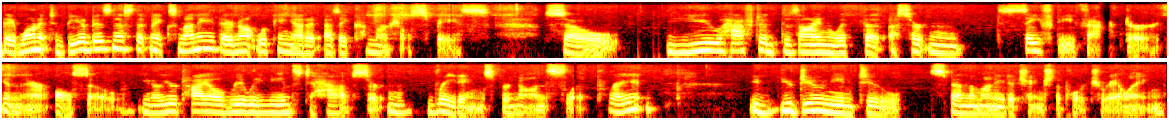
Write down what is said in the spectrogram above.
they want it to be a business that makes money. They're not looking at it as a commercial space. So you have to design with the, a certain safety factor in there also. You know, your tile really needs to have certain ratings for non-slip, right? You you do need to spend the money to change the porch railing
